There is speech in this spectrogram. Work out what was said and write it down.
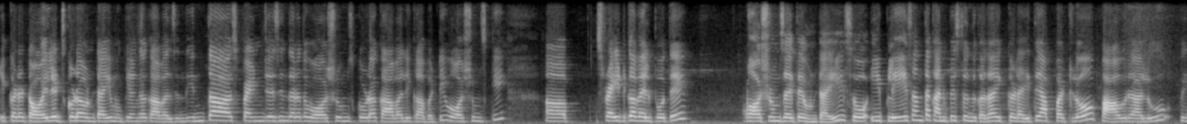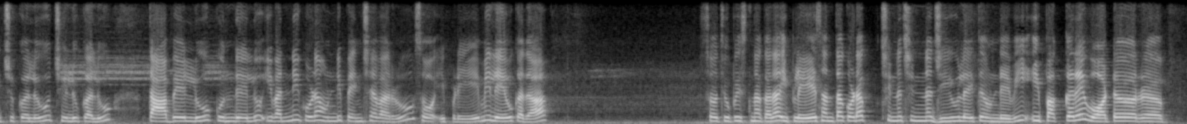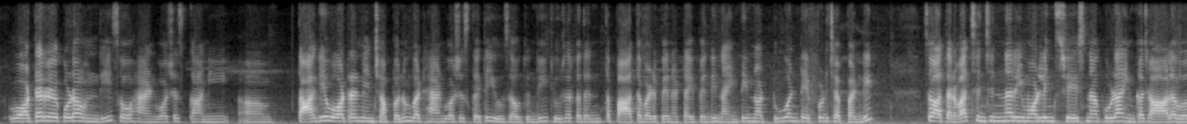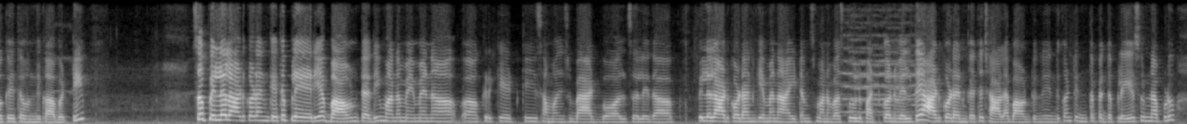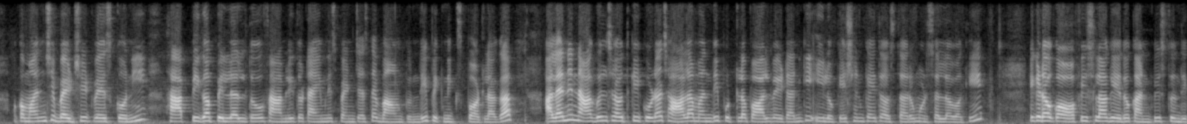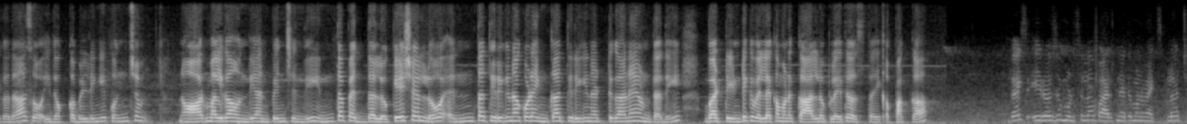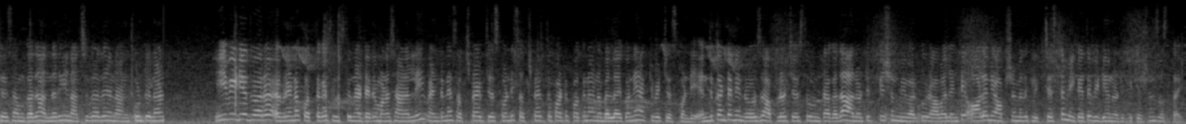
ఇక్కడ టాయిలెట్స్ కూడా ఉంటాయి ముఖ్యంగా కావాల్సింది. ఇంత స్పెండ్ చేసిన తర్వాత వాష్రూమ్స్ కూడా కావాలి కాబట్టి వాష్రూమ్స్కి స్ట్రైట్గా వెళ్ళిపోతే వాష్రూమ్స్ అయితే ఉంటాయి. సో ఈ ప్లేస్ అంతా కనిపిస్తుంది కదా ఇక్కడైతే అప్పట్లో పావురాలు పిచ్చుకలు చిలుకలు తాబేళ్ళు కుందేళ్ళు ఇవన్నీ కూడా ఉండి పెంచేవారు. సో ఇప్పుడు ఏమీ లేవు కదా. సో చూపిస్తున్నా కదా ఈ ప్లేస్ అంతా కూడా చిన్న చిన్న జీవులు అయితే ఉండేవి. ఈ పక్కనే వాటర్ వాటర్ కూడా ఉంది. సో హ్యాండ్ వాషెస్ కానీ తాగే వాటర్ అని నేను చెప్పను బట్ హ్యాండ్ వాషెస్కి అయితే యూజ్ అవుతుంది. చూసారు కదా ఎంత పాత పడిపోయినట్టు అయిపోయింది. నైన్టీన్ నాట్ టూ అంటే ఎప్పుడు చెప్పండి. సో ఆ తర్వాత చిన్న చిన్న రీమోడలింగ్స్ చేసినా కూడా ఇంకా చాలా వర్క్ అయితే ఉంది కాబట్టి సో పిల్లలు ఆడుకోవడానికి అయితే ప్లే ఏరియా బాగుంటుంది. మనం ఏమైనా క్రికెట్కి సంబంధించిన బ్యాట్ బాల్స్ లేదా పిల్లలు ఆడుకోవడానికి ఏమైనా ఐటమ్స్ మన వస్తువులు పట్టుకొని వెళ్తే ఆడుకోవడానికి అయితే చాలా బాగుంటుంది. ఎందుకంటే ఇంత పెద్ద ప్లేస్ ఉన్నప్పుడు ఒక మంచి బెడ్షీట్ వేసుకొని హ్యాపీగా పిల్లలతో ఫ్యామిలీతో టైంని స్పెండ్ చేస్తే బాగుంటుంది పిక్నిక్ స్పాట్ లాగా. అలానే నాగుల చవితికి కూడా చాలామంది పుట్ల పాలు వేయడానికి ఈ లొకేషన్కి అయితే వస్తారు ముడిసల్లోవకి. ఇక్కడ ఒక ఆఫీస్ లాగా ఏదో కనిపిస్తుంది కదా. సో ఇదొక్క బిల్డింగే. కొంచెం నార్మల్గా ఉంది అనిపించింది. ఇంత పెద్ద లొకేషన్లో ఎంత తిరిగినా కూడా ఇంకా తిరిగినట్టుగానే ఉంటుంది. బట్ ఇంటికి వెళ్ళాక మనకు కాళ్ళ నొప్పులు అయితే వస్తాయి ఇక పక్క. గైస్ ఈరోజు రోజు పార్క్ని అయితే మనం ఎక్స్ప్లోర్ చేసాం కదా. అందరికీ నచ్చుతుంది అని అనుకుంటున్నాను. ఈ వీడియో ద్వారా ఎవరైనా కొత్తగా చూస్తున్నట్టయితే మన ఛానల్ని వెంటనే సబ్స్క్రైబ్ చేసుకోండి. సబ్స్క్రైబ్తో పాటు పక్కన ఉన్న బెల్ ఐకాన్ని యాక్టివేట్ చేసుకోండి. ఎందుకంటే నేను రోజు అప్లోడ్ చేస్తూ ఉంటా కదా ఆ నోటిఫికేషన్ మీ వరకు రావాలంటే ఆల్ అనే ఆప్షన్ మీద క్లిక్ చేస్తే మీకైతే వీడియో నోటిఫికేషన్స్ వస్తాయి.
